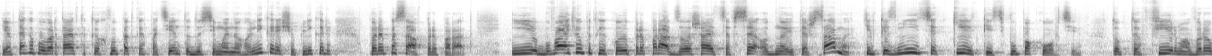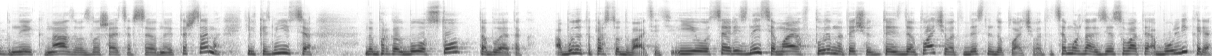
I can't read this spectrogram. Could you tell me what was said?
І аптека повертає в таких випадках пацієнта до сімейного лікаря, щоб лікар переписав препарат. І бувають випадки, коли препарат залишається все одно і те ж саме, тільки змінюється кількість в упаковці. Тобто фірма, виробник, назва залишається все одно і те ж саме, тільки змінюється, наприклад, було 100 таблеток, а буде тепер 120. І оця різниця має вплив на те, що десь доплачувати, десь не доплачувати. Це можна з'ясувати або у лікаря,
